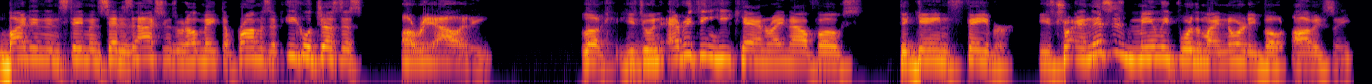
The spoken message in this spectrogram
Biden, in statement, said his actions would help make the promise of equal justice a reality. Look, he's doing everything he can right now, folks, to gain favor. He's trying, and this is mainly for the minority vote, obviously.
